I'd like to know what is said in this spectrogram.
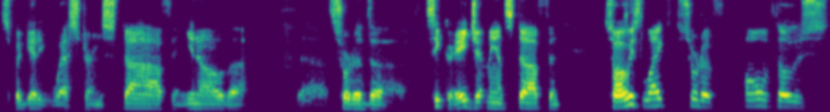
spaghetti western stuff and, you know, the uh, sort of the secret agent man stuff. And so I always liked sort of all of those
